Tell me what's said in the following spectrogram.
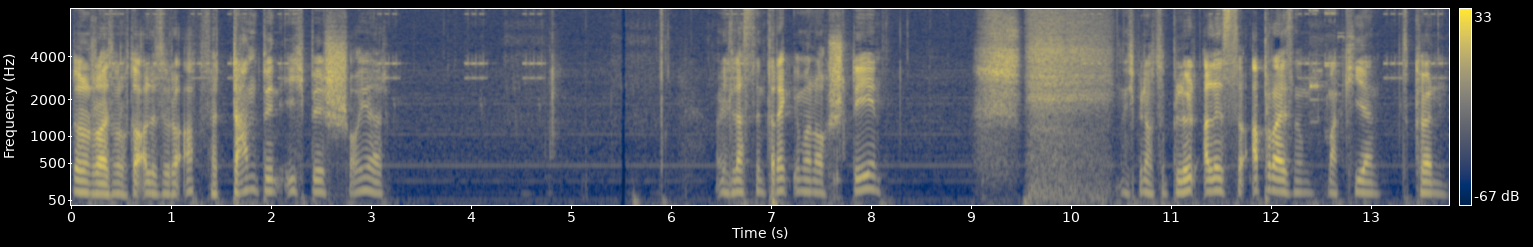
Dann reißen wir doch da alles wieder ab. Verdammt, bin ich bescheuert. Und ich lasse den Dreck immer noch stehen. Ich bin auch zu blöd, alles zu abreißen und markieren zu können.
